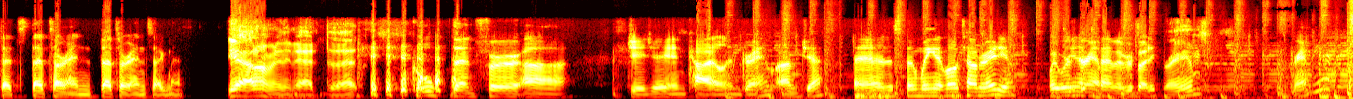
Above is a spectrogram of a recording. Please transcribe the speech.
That's that's our end. That's our end segment. Yeah, I don't have anything to add to that. cool. then for uh, JJ and Kyle and Graham, I'm Jeff, and it's been Winging It Motown Radio. Wait, where's See Graham? time, everybody. Graham? Is Graham here?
